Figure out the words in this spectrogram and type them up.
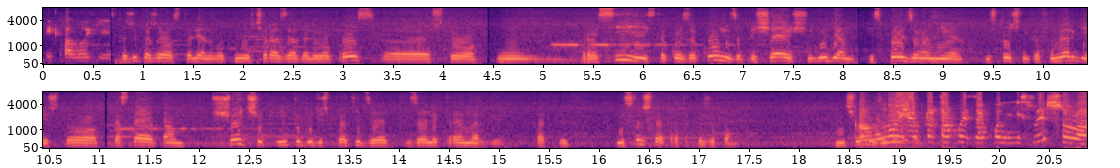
с экологией. Скажи, пожалуйста, Лен, вот мне вчера задали вопрос, э, что в России есть такой закон, запрещающий людям использование источников энергии, что поставят там счетчик, и ты будешь платить за, за электроэнергию. Как ты не слышала про такой закон? Ничего не Ну, я про такой закон не слышала,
